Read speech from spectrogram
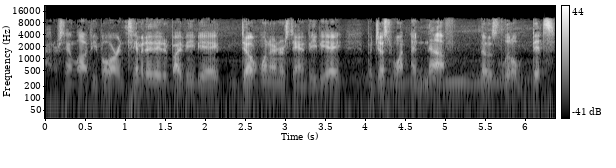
I understand a lot of people are intimidated by VBA, don't want to understand VBA, but just want enough those little bits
